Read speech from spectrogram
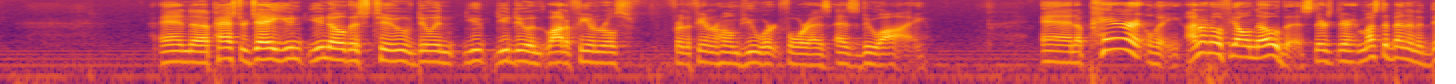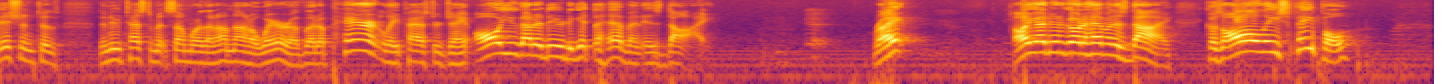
And uh, Pastor Jay, you, you know this too. Doing you, you do a lot of funerals for the funeral homes you work for, as, as do I. And apparently, I don't know if y'all know this, There's, there must have been an addition to the New Testament somewhere that I'm not aware of, but apparently, Pastor Jay, all you got to do to get to heaven is die. Right? All you got to do to go to heaven is die. Because all these people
